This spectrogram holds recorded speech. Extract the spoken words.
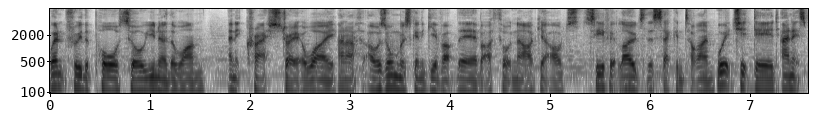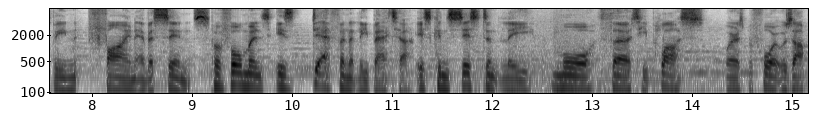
went through the portal, you know the one, and it crashed straight away. And I, I was almost going to give up there, but I thought, no, I'll, get, I'll just see if it loads the second time, which it did, and it's been fine ever since. Performance is definitely better. It's consistently more 30 plus whereas before it was up,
